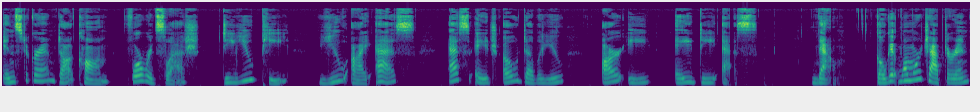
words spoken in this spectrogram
instagram.com forward slash D U P U I S S H O W R E A D S. Now, go get one more chapter in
